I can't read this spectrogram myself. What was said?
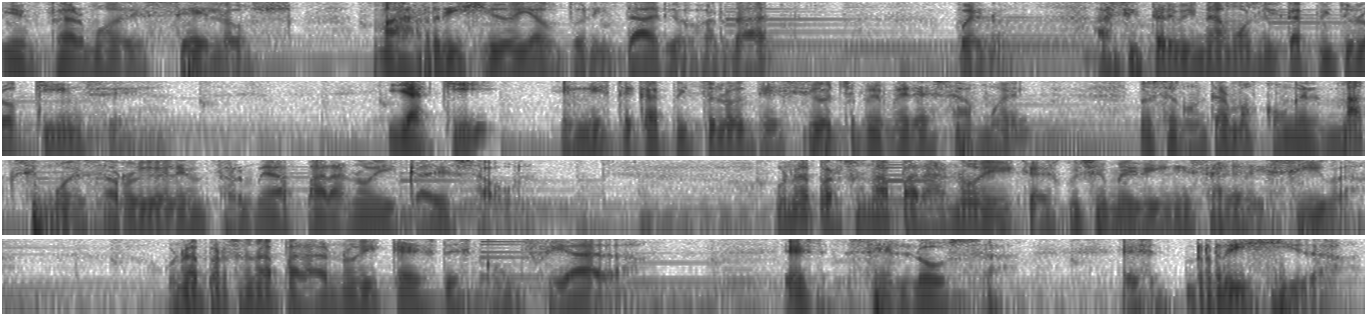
y enfermo de celos, más rígido y autoritario, ¿verdad? Bueno, así terminamos el capítulo 15. Y aquí en este capítulo 18 1 de Samuel, nos encontramos con el máximo desarrollo de la enfermedad paranoica de Saúl. Una persona paranoica, escúcheme bien, es agresiva. Una persona paranoica es desconfiada, es celosa, es rígida,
